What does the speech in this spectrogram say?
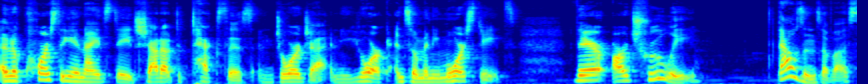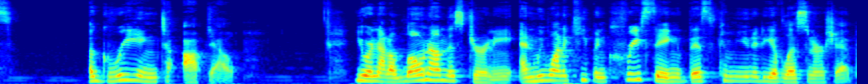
And of course, the United States. Shout out to Texas and Georgia and New York and so many more states. There are truly thousands of us agreeing to opt out. You are not alone on this journey, and we want to keep increasing this community of listenership.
